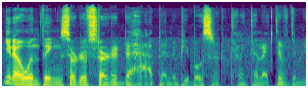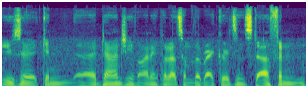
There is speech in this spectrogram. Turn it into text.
you know when things sort of started to happen and people sort of kind of connected with the music and uh, Don Giovanni put out some of the records and stuff and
